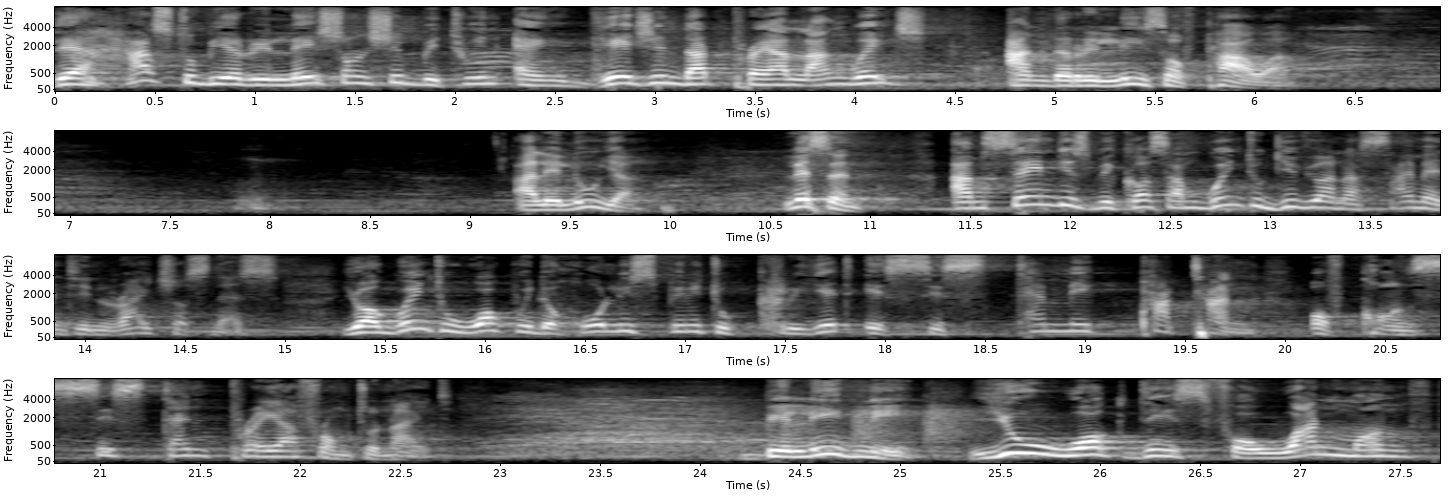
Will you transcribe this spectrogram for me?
there has to be a relationship between engaging that prayer language and the release of power. Hmm. Hallelujah. Listen, I'm saying this because I'm going to give you an assignment in righteousness. You are going to work with the Holy Spirit to create a systemic pattern of consistent prayer from tonight. Believe me, you walk this for one month,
